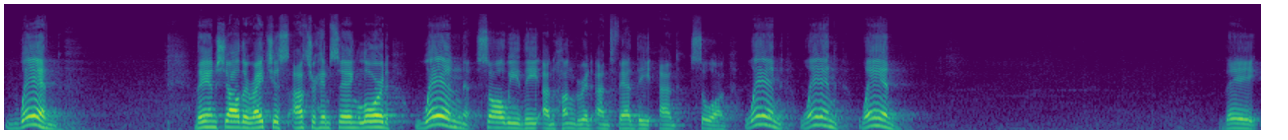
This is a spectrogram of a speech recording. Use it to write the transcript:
When? Then shall the righteous answer him, saying, Lord, when saw we thee and hungered and fed thee, and so on? When, when, when? They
